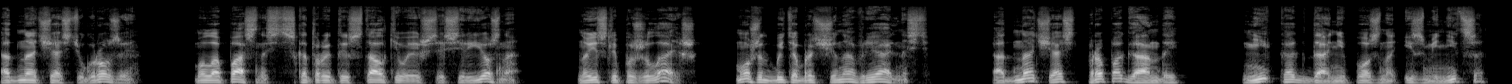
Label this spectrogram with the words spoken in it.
одна часть угрозы — Мол, опасность, с которой ты сталкиваешься, серьезна, но если пожелаешь, может быть обращена в реальность. Одна часть пропаганды. Никогда не поздно измениться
